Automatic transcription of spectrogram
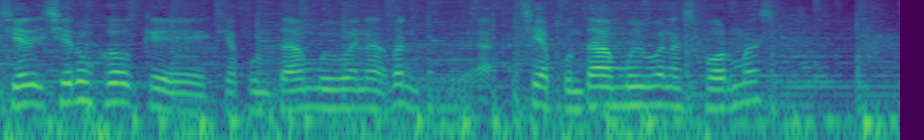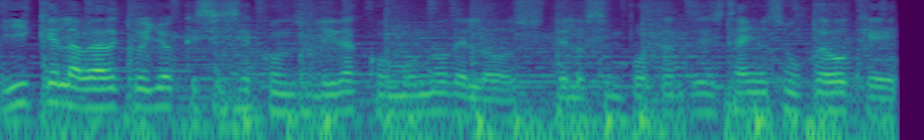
Sí era un juego que, que apuntaba muy buenas, bueno, sí apuntaba muy buenas formas y que la verdad creo yo que sí se consolida como uno de los de los importantes de este año. Es un juego que,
